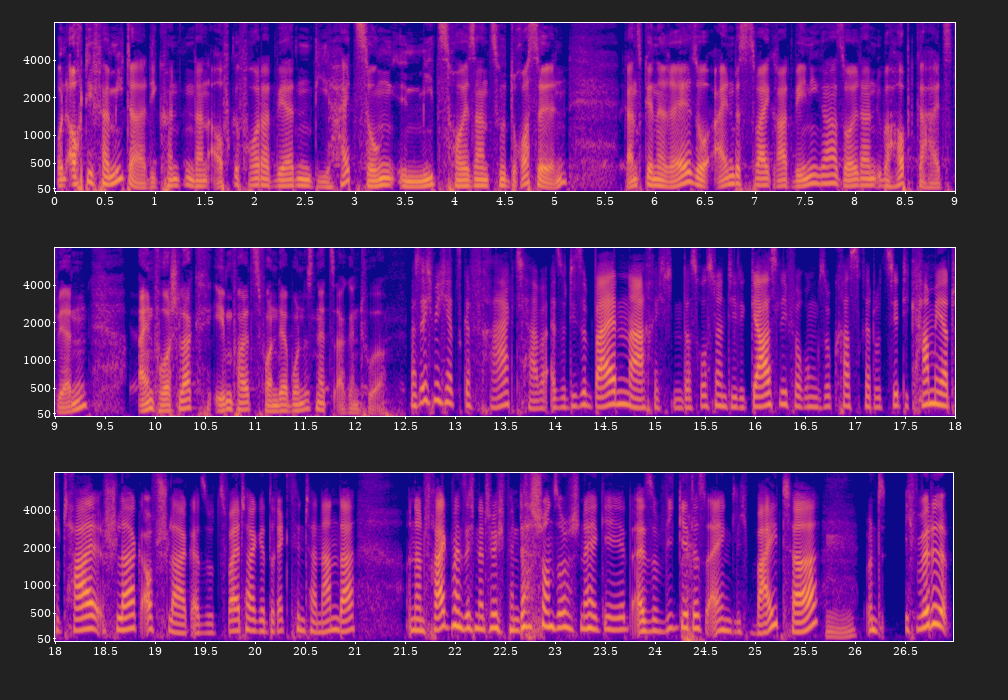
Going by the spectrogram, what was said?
Und auch die Vermieter, die könnten dann aufgefordert werden, die Heizung in Mietshäusern zu drosseln. Ganz generell so ein bis zwei Grad weniger soll dann überhaupt geheizt werden. Ein Vorschlag ebenfalls von der Bundesnetzagentur. Was ich mich jetzt gefragt habe, also diese beiden Nachrichten, dass Russland die Gaslieferungen so krass reduziert, die kamen ja total Schlag auf Schlag, also zwei Tage direkt hintereinander. Und dann fragt man sich natürlich, wenn das schon so schnell geht, also wie geht es eigentlich weiter? Mhm. Und ich würde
